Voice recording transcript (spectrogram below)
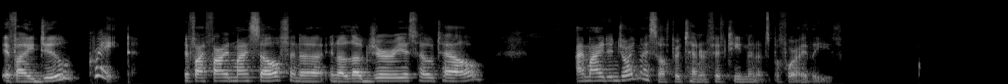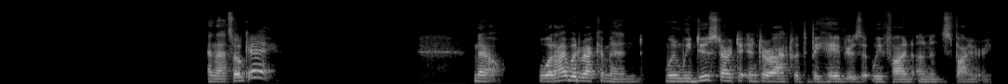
If I do, great. If I find myself in a in a luxurious hotel, I might enjoy myself for 10 or 15 minutes before I leave. And that's okay. Now, what I would recommend when we do start to interact with the behaviors that we find uninspiring,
